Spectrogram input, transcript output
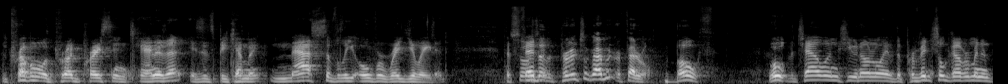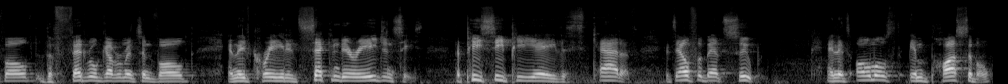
The trouble with drug pricing in Canada is it's becoming massively overregulated. The so fed- is that the provincial government or federal? Both. Ooh. The challenge, you not only have the provincial government involved, the federal government's involved, and they've created secondary agencies, the PCPA, the CADTH. It's alphabet soup. And it's almost impossible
